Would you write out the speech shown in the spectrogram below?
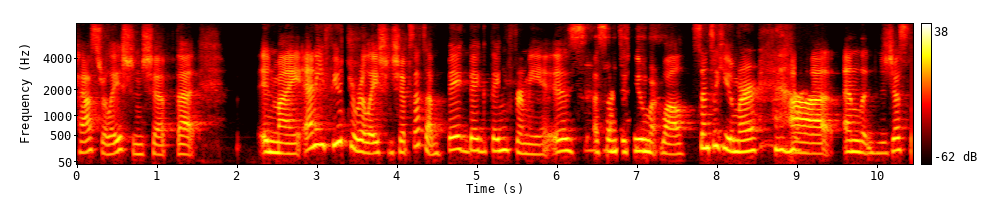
past relationship that in my any future relationships that's a big big thing for me it is a sense of humor well sense of humor uh, and just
